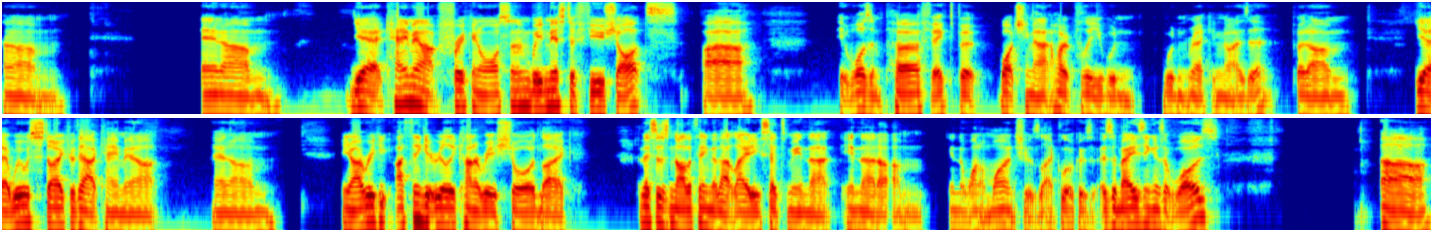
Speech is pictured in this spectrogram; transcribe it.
um, and um, yeah, it came out freaking awesome. We missed a few shots. Uh, it wasn't perfect, but watching that, hopefully you wouldn't wouldn't recognize it. But um, yeah, we were stoked with how it came out, and um, you know, I re- I think it really kind of reassured like, and this is another thing that that lady said to me in that in that um in the one on one. She was like, "Look, as as amazing as it was, uh,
